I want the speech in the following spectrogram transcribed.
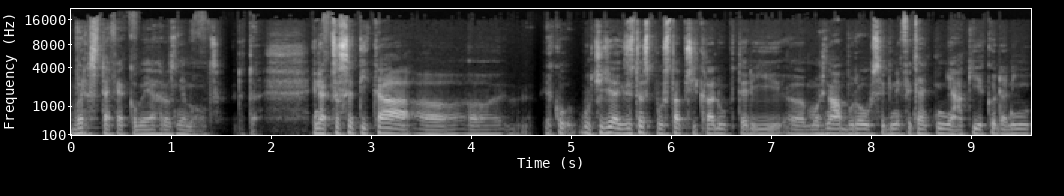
vrstev jakoby je hrozně moc. Jinak co se týká, jako určitě existuje spousta příkladů, který možná budou signifikantní nějaký jako daný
